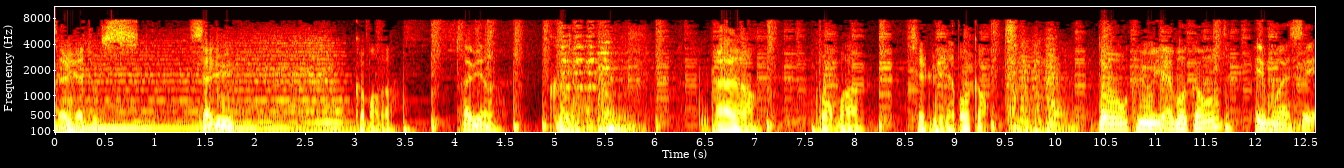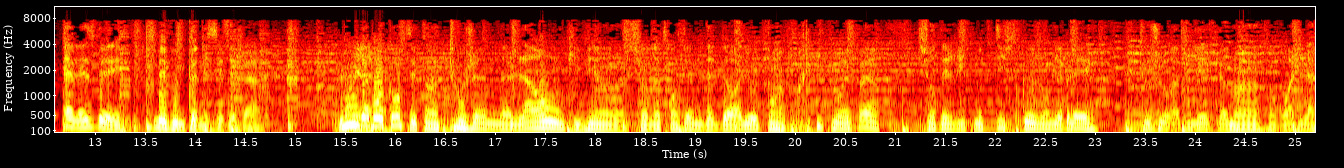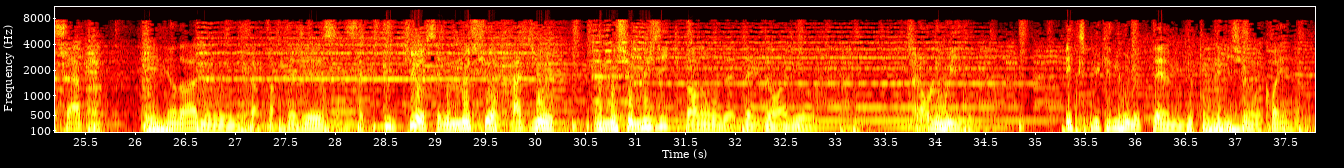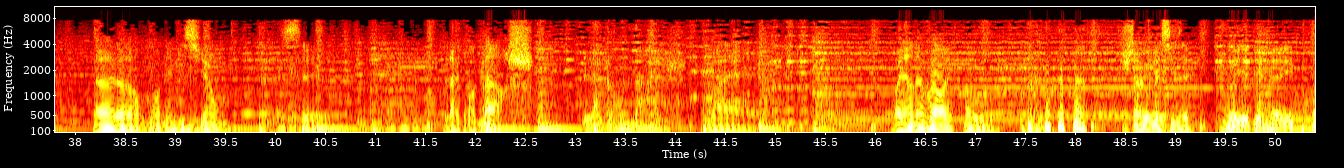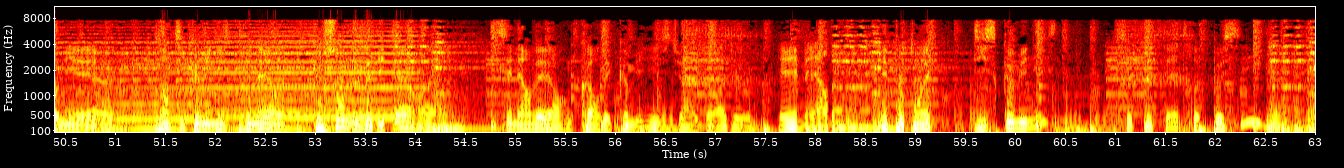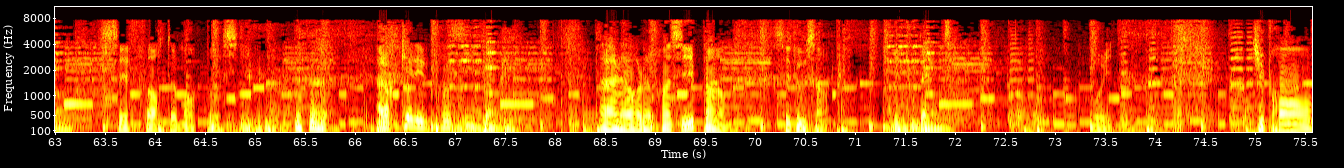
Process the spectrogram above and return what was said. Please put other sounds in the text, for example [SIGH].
Salut à tous. Salut. Comment va? Très bien. Cool. Alors, pour moi, c'est lui la brocante. Donc Louis la brocante et moi c'est LSB, mais vous me connaissez déjà. Louis la brocante est un tout jeune larron qui vient sur notre antenne d'eldoradio.free.fr sur des rythmes discos endiablés, toujours habillé comme un roi de la sape. Et il viendra nous, nous faire partager sa, sa culture, c'est le monsieur radio, le monsieur musique, pardon, de- d'Eldoradio. Alors Louis, explique-nous le thème de ton émission incroyable. Alors, mon émission, c'est la grande marche. La grande marche. Ouais. Rien à voir avec Mao. [LAUGHS] Je tiens à Oui. le préciser. Je voyais déjà les premiers euh, anticommunistes primaires que sont nos auditeurs euh, s'énerver encore des communistes sur Eldo Radio. Et merde. Mais peut-on être discommuniste? C'est peut-être possible. C'est fortement possible. [LAUGHS] Alors quel est le principe? Alors, le principe, c'est tout simple. Et tout bête. Oui. Tu prends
